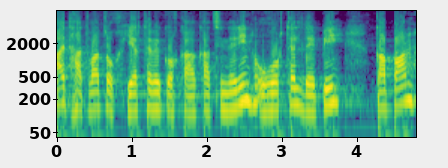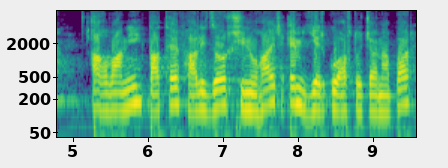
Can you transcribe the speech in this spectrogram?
այդ հատվածող երթևեկող քաղաքացիներին ուղղորդել դեպի Կապան, Աղվանի, Տաթև, Հալիձոր, Շինուհայր M2 ավտոճանապարհ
